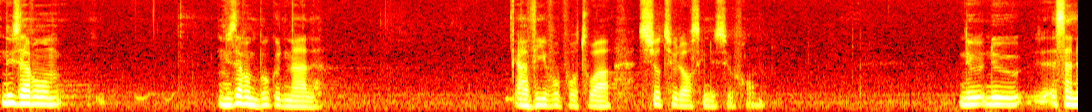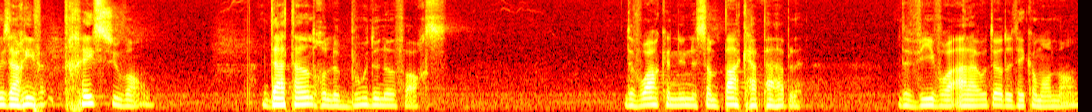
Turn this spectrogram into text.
Nous avons, beaucoup de mal à vivre pour toi, surtout lorsque nous souffrons. Ça nous arrive très souvent d'atteindre le bout de nos forces de voir que nous ne sommes pas capables de vivre à la hauteur de tes commandements.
